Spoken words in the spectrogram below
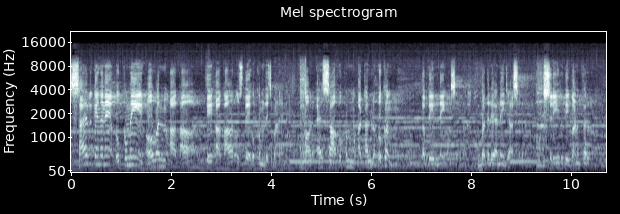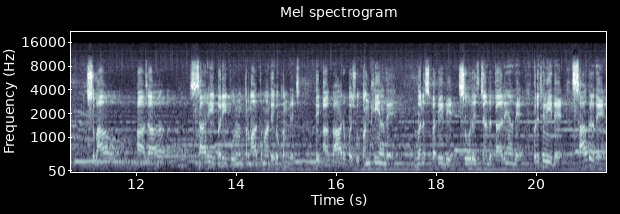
ਸਾਹਿਬ ਕਹਿੰਦੇ ਨੇ, ਹੁਕਮੀ ਹੋਵਨ ਆਕਾਰ। ਇਹ ਆਕਾਰ ਉਸ ਦੇ ਹੁਕਮ ਦੇ ਚ ਬਣੇ ਨੇ। ਔਰ ਐਸਾ ਹੁਕਮ, ਅਟਲ ਹੁਕਮ ਤਬਦੀਲ ਨਹੀਂ ਹੋ ਸਕਦਾ, ਬਦਲਿਆ ਨਹੀਂ ਜਾ ਸਕਦਾ। ਸਰੀਰ ਦੀ ਬਣਤਰ, ਸੁਭਾਅ ਆਜ਼ਾ ਸਾਰੇ ਪਰਿਪੂਰਨ ਪ੍ਰਮਾਤਮਾ ਦੇ ਹੁਕਮ ਦੇ ਚ ਤੇ ਆਕਾਰ ਪਸ਼ੂ ਪੰਖੀਆਂ ਦੇ, ਬਨਸਪਤੀ ਦੇ, ਸੂਰਜ ਚੰਦ ਤਾਰਿਆਂ ਦੇ ਪ੍ਰithvi ਦੇ, ਸਾਗਰ ਦੇ,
